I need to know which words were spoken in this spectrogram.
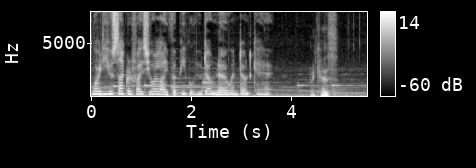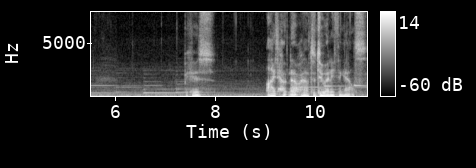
Why do you sacrifice your life for people who don't know and don't care? Because. Because. I don't know how to do anything else.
